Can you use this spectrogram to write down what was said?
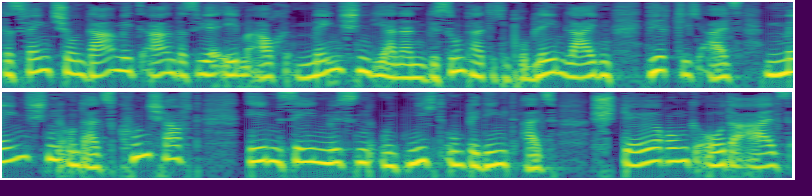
Das fängt schon damit an, dass wir eben auch Menschen, die an einem gesundheitlichen Problem leiden, wirklich als Menschen und als Kundschaft eben sehen müssen und nicht unbedingt als Störung oder als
